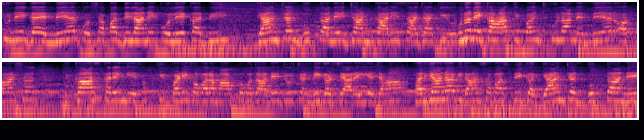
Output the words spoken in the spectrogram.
चुने गए मेयर को शपथ दिलाने को लेकर भी ज्ञानचंद गुप्ता ने जानकारी साझा की। उन्होंने कहा कि पंचकुला में मेयर और पार्षद विकास करेंगे। सबकी बड़ी खबर हम आपको बता दें, जो चंडीगढ़ से आ रही है, जहाँ हरियाणा विधानसभा स्पीकर ज्ञानचंद गुप्ता ने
